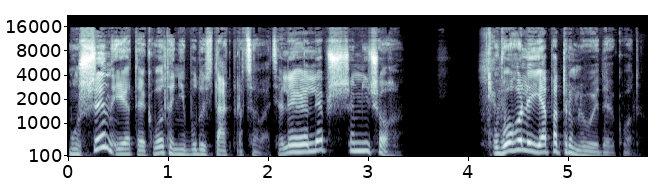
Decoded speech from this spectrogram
мужчын і гэтыя квоты не будуць так працаваць але лепш чым нічога увогуле я падтрымліваю ідэю квоты Ага,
